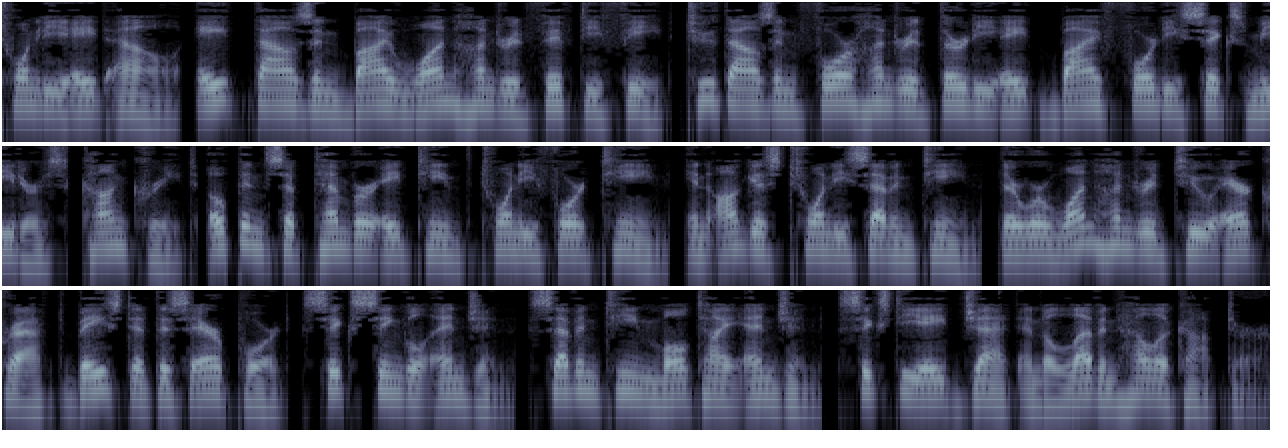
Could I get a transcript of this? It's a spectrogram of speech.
28L, 8,000 by 150 feet 2,438 by 46 meters concrete opened September 18, 2014. In August 2017, there were 102 aircraft based at this airport, 6 single-engine, 17 multi-engine, 68 jet and 11 helicopter.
